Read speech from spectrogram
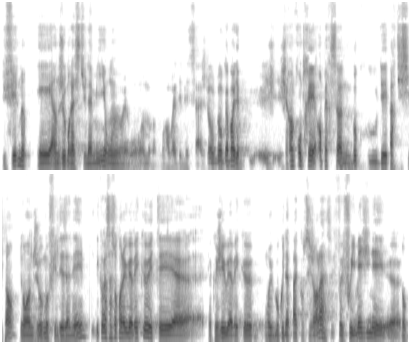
du film. Et Anjoum reste une amie. On, on, envoie des messages. Donc, donc d'abord, j'ai rencontré en personne beaucoup des participants, dont Anjoum au fil des années. Les conversations qu'on a eues avec eux étaient, euh, que j'ai eues avec eux, ont eu beaucoup d'impact pour ces gens-là. Il faut, il faut imaginer, euh, donc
